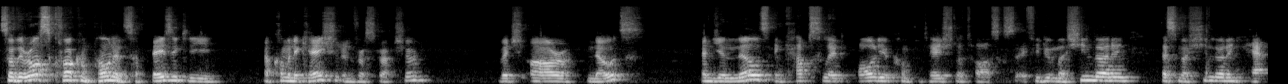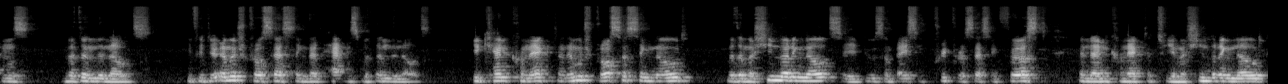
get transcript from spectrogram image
So the ROS core components are basically a communication infrastructure, which are nodes, and your nodes encapsulate all your computational tasks. So if you do machine learning, this machine learning happens within the nodes. If you do image processing, that happens within the nodes. You can connect an image processing node with a machine learning node. So you do some basic pre-processing first, and then connect it to your machine learning node,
